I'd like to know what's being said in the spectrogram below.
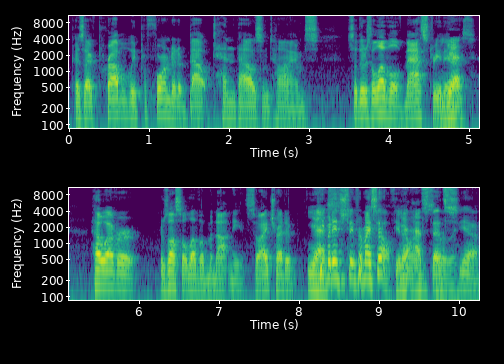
because I've probably performed it about 10,000 times. So there's a level of mastery there. Yes. However, there's also a level of monotony. So I try to Yes. keep it interesting for myself. You know, Yeah, That's- that's- yeah.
